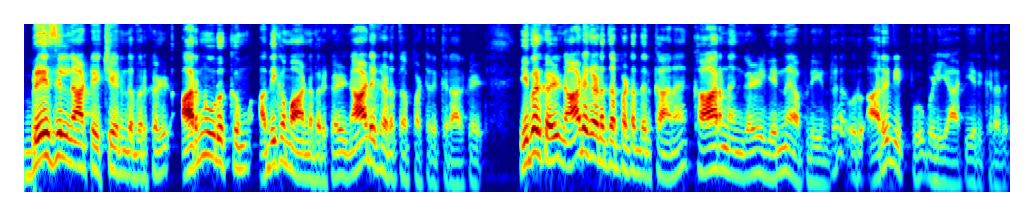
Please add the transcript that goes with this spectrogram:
பிரேசில் நாட்டைச் சேர்ந்தவர்கள் அறுநூறுக்கும் அதிகமானவர்கள் நாடு கடத்தப்பட்டிருக்கிறார்கள். இவர்கள் நாடு கடத்தப்பட்டதற்கான காரணங்கள் என்ன அப்படின்ற ஒரு அறிவிப்பு வெளியாகி இருக்கிறது.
